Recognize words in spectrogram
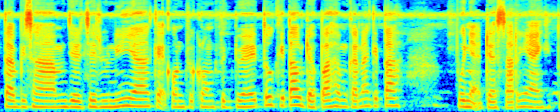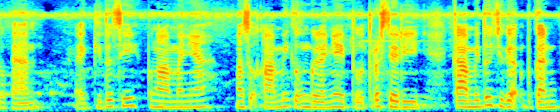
kita bisa menjajah dunia kayak konflik-konflik dunia itu kita udah paham karena kita punya dasarnya gitu kan. Kayak gitu sih pengalamannya masuk kami keunggulannya itu. Terus dari kami itu juga bukan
